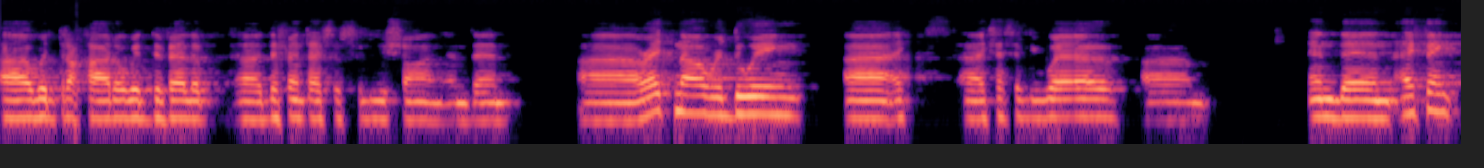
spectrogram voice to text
uh, with Trakaro, we developed uh, different types of solution, and then uh, right now we're doing uh, ex- uh, excessively well. Um, and then I think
